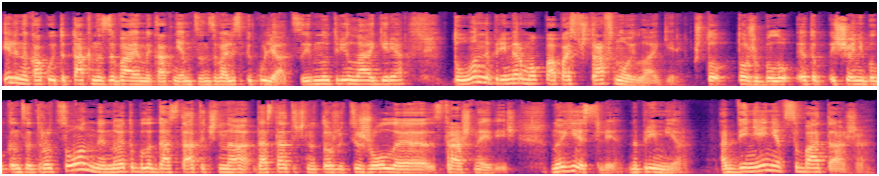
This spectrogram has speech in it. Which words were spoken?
или на какой-то так называемый, как немцы называли, спекуляции внутри лагеря, то он, например, мог попасть в штрафной лагерь, что тоже было, это еще не был концентрационный, но это было достаточно, достаточно тоже тяжелая, страшная вещь. Но если, например, обвинение в саботаже –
